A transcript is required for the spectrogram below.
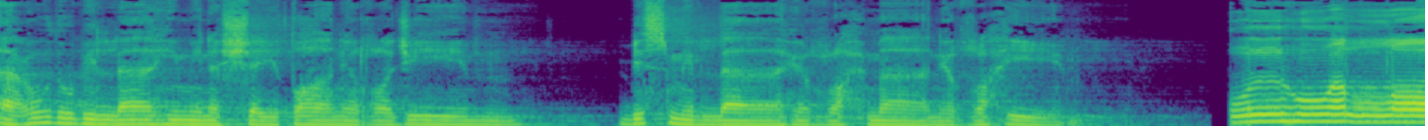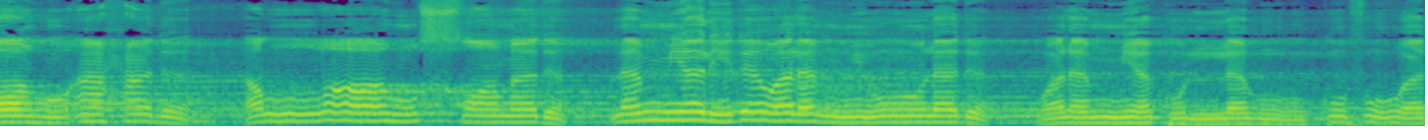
أعوذ بالله من الشيطان الرجيم. بسم الله الرحمن الرحيم. قل هو الله أحد الله الصمد لم يلد ولم يولد ولم يكن له كفوا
